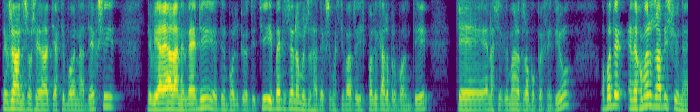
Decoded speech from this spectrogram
δεν ξέρω αν η Σοσιαδά και αυτή μπορεί να αντέξει. Η Villarreal ανεβαίνει, γιατί είναι πολύ ποιοτική. Η Μπέτη δεν νομίζω ότι θα αντέξει μέχρι την έχει πολύ καλό προπονητή και ένα συγκεκριμένο τρόπο παιχνιδιού. Οπότε ενδεχομένως να μπει σφίνα.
